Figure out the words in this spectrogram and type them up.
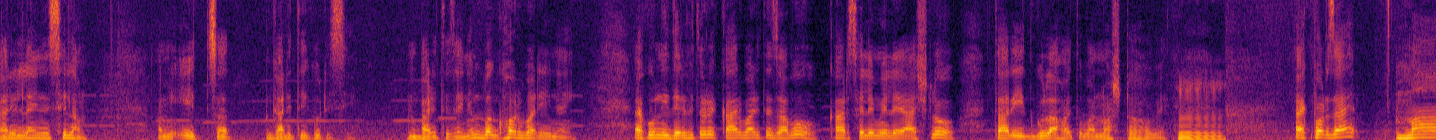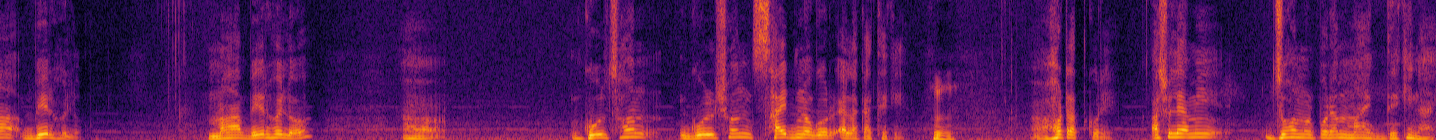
গাড়ির লাইনে ছিলাম আমি ইচ্ছা গাড়িতেই করেছি। বাড়িতে যাইনি বা ঘর বাড়ি নাই। এখন ঈদের ভিতরে কার বাড়িতে যাব কার ছেলে মেলে আসলো তার ঈদগুলা হয়তো বা নষ্ট হবে। হুম। এক পর্যায়ে মা বের হইল। মা বের হইল আহ, গুলশন সাইডনগর এলাকা থেকে। হঠাৎ করে। আসলে আমি জন্মের পরে আমি মায়ের দেখি নাই।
